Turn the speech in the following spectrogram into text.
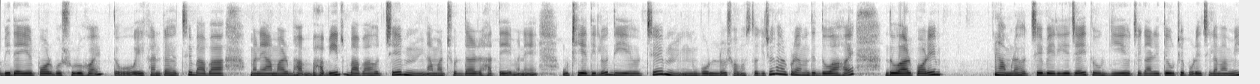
বিদায়ের পর্ব শুরু হয়। তো এখানটা হচ্ছে বাবা মানে আমার ভাবির বাবা হচ্ছে আমার ছোটদার হাতে মানে উঠিয়ে দিল। দিয়ে হচ্ছে বলল সমস্ত কিছু। তারপরে আমাদের দোয়া হয়। দোয়ার পরে আমরা হচ্ছে বেরিয়ে যাই। তো গিয়ে হচ্ছে গাড়িতে উঠে পড়েছিলাম আমি।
